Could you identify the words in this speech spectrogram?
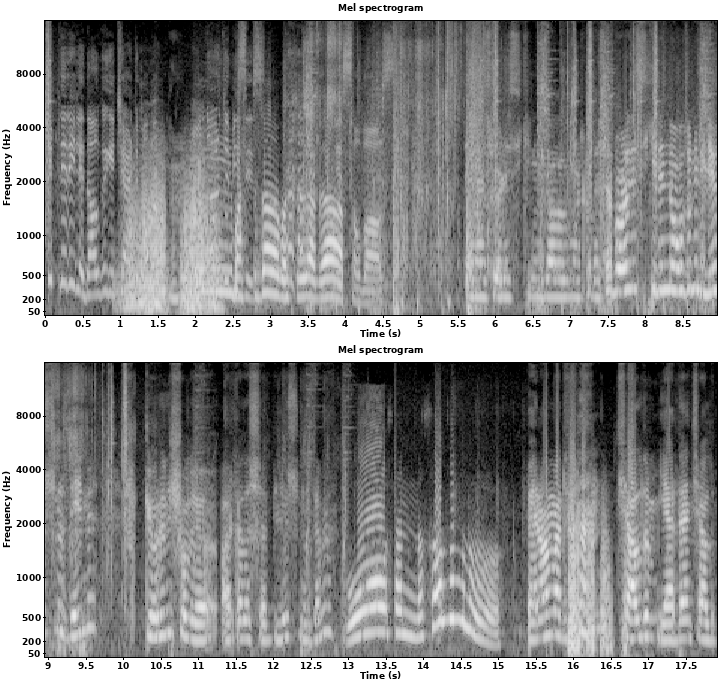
Tipleriyle dalga geçerdim ama onlar da biziz. Başladı başladı Ne aga. salaz. Hemen şöyle skinimizi alalım arkadaşlar. Bu arada skinin ne olduğunu biliyorsunuz değil mi? Şu görünüş oluyor arkadaşlar biliyorsunuz değil mi? Oo sen nasıl aldın bunu? Ben almadım. çaldım. Yerden çaldım.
